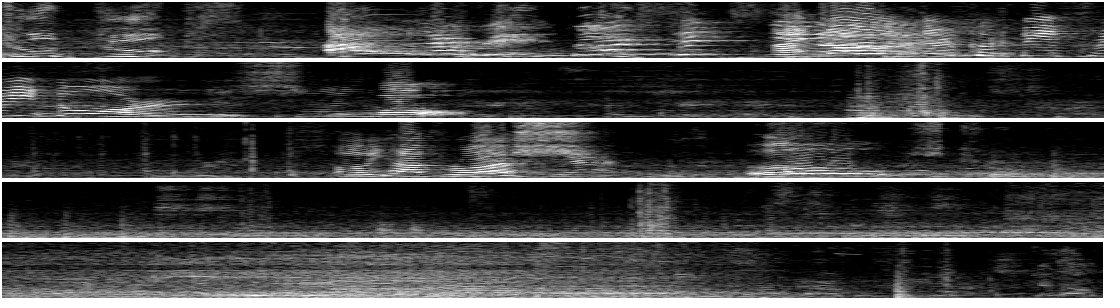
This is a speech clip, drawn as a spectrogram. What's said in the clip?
Two dupes? I know there could be three doors. Whoa. Oh, you have rush? Oh. Get out.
